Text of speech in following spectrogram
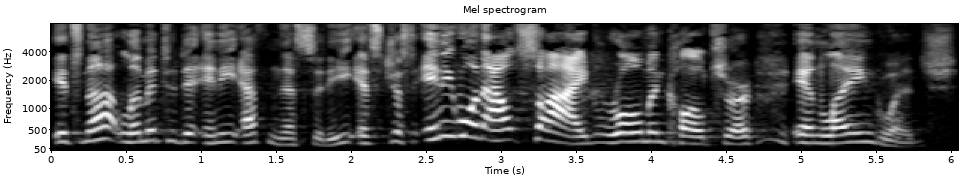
It's not limited to any ethnicity, it's just anyone outside Roman culture and language.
